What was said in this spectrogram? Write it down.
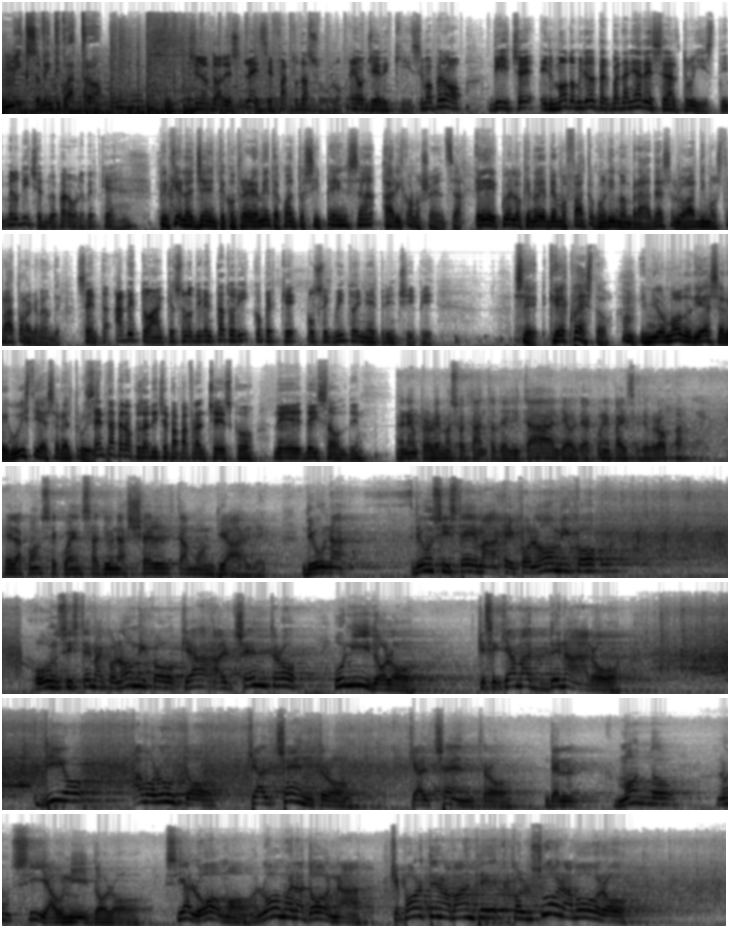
Mix 24. Signor Doris, lei si è fatto da solo e oggi è ricchissimo, però dice il modo migliore per guadagnare è essere altruisti. Me lo dice in due parole perché? Perché la gente, contrariamente a quanto si pensa, ha riconoscenza. E quello che noi abbiamo fatto con Lehman Brothers lo ha dimostrato alla grande. Senta, ha detto anche sono diventato ricco perché ho seguito i miei principi. Sì, che è questo. Mm. Il miglior modo di essere egoisti è essere altruisti. Senta però cosa dice Papa Francesco de- dei soldi. Non è un problema soltanto dell'Italia o di alcuni paesi d'Europa, è la conseguenza di una scelta mondiale, di, una- di un sistema economico, un sistema economico che ha al centro un idolo che si chiama denaro. Dio ha voluto che al centro, che al centro del mondo non sia un idolo, sia l'uomo, l'uomo e la donna che portino avanti col suo lavoro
